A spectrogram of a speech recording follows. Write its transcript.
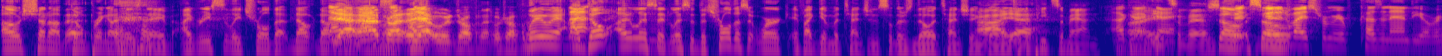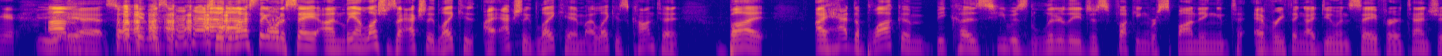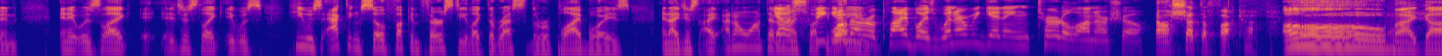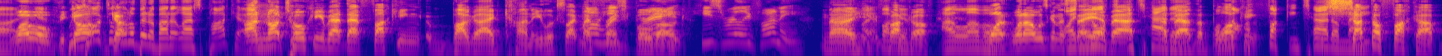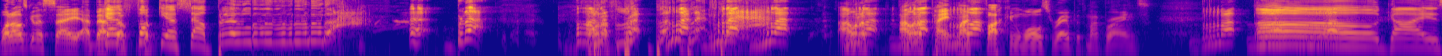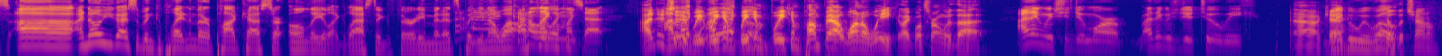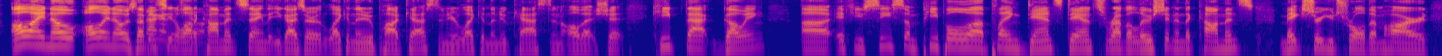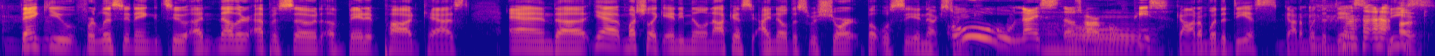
Oh, shut up! Don't bring up his name. I recently trolled that. No, no. Yeah, no, that's right. Yeah, we're dropping it. We're dropping Wait, it. wait. Wait. I don't. I listen. Listen. The troll doesn't work if I give him attention. So there's no attention going Ah, to yeah. the pizza man. Okay, all right? okay. Pizza man. So good, so good advice from your cousin Andy over here. Yeah, Um, yeah, yeah. So okay, listen. So the last thing I want to say on Leon Lush is I actually like his. I actually like him. I like his content, but I had to block him because he was literally just fucking responding to everything I do and say for attention. And it was like it, it just like it was he was acting so fucking thirsty like the rest of the reply boys and I just I, I don't want that on my speaking fucking about feed. Reply Boys, when are we getting Turtle on our show? Oh, shut the fuck up. Oh my god! Whoa, whoa, Yeah. be- we go- talked a little bit about it last podcast. I'm right? not talking about that fucking bug-eyed cunt. He looks like my no, French he's bulldog. great. He's really funny. No, I like he- him. fuck fucking- off. I love him. What what I was gonna I'm say about about the I'm not a blocking. fucking tatter, Shut mate. the fuck up. What I was gonna say about Go the, fuck the yourself. I wanna. I wanna I wanna paint my fucking walls red with my brains. Oh, guys. Uh, I know you guys have been complaining that our podcasts are only like lasting 30 minutes, but you know what? I kind I of feel like like him like that. I do I too. like- we we can like we them. can we can pump out one a week. Like, what's wrong with that? I think we should do more. I think we should do two a week. Uh, okay. Maybe we will. kill the channel. All I know, all I know is I've Not been seeing a lot of comments saying that you guys are liking the new podcast and you're liking the new cast and all that shit. Keep that going. Uh, if you see some people uh, playing Dance Dance Revolution in the comments, make sure you troll them hard. Thank you for listening to another episode of Baited Podcast. And uh, yeah, much like Andy Milonakis, I know this was short, but we'll see you next week. Ooh, nice. That was horrible. Peace. Got him with a diss. Got him with a diss. Peace. Owned.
